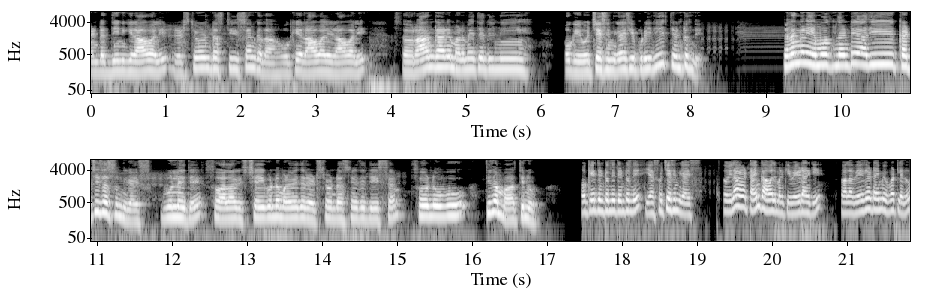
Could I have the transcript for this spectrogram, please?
అండ్ దీనికి రావాలి. రెడ్ స్టోన్ డస్ట్ తీస్తాను కదా. ఓకే రావాలి రావాలి. సో రాగానే మనమైతే దీన్ని ఓకే వచ్చేసింది గైస్ ఇప్పుడు ఇది తింటుంది. తినంగానే ఏమవుతుందంటే అది కట్ చేసేస్తుంది గైస్ బుల్ని అయితే సో అలా చేయకుండా మనమైతే రెడ్ స్టోన్ డస్ట్ని అయితే తీస్తాం. సో నువ్వు తినమ్మా తిను. ఓకే తింటుంది తింటుంది. ఎస్ వచ్చేసింది గాయస్ సో ఇలా టైం కావాలి మనకి వేయడానికి. సో అలా వేసే టైం ఇవ్వట్లేదు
